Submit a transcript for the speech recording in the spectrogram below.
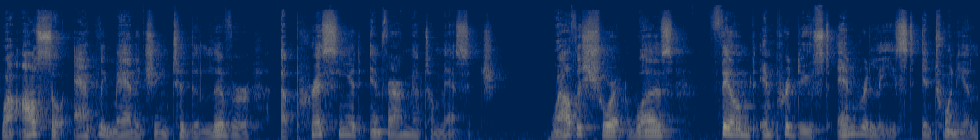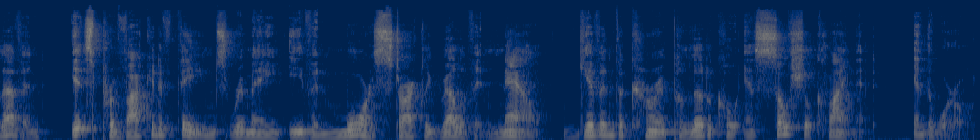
while also aptly managing to deliver a prescient environmental message. While the short was filmed and produced and released in 2011, its provocative themes remain even more starkly relevant now, given the current political and social climate in the world.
